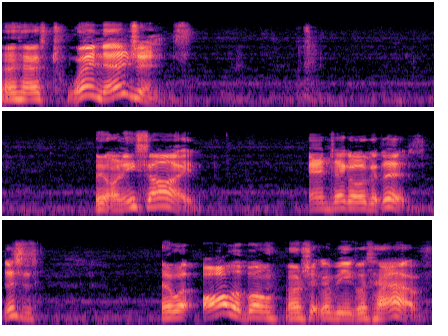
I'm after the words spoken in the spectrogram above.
it has twin engines on each side. And take a look at this. This is what all the bone shaker vehicles have.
